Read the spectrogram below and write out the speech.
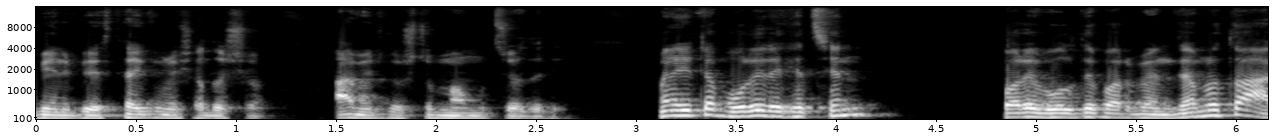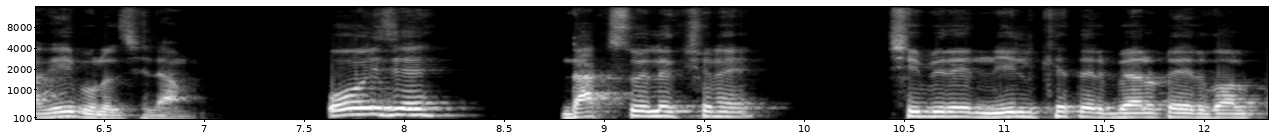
বিএনপির স্থায়ী কমিটির সদস্য আমির খসরু মাহমুদ চৌধুরী। মানে এটা বলে রেখেছেন, পরে বলতে পারবেন যে আমরা তো আগেই বলেছিলাম। ওই যে ডাকসু ইলেকশনে শিবিরের নীলক্ষেতের ব্যালটের গল্প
